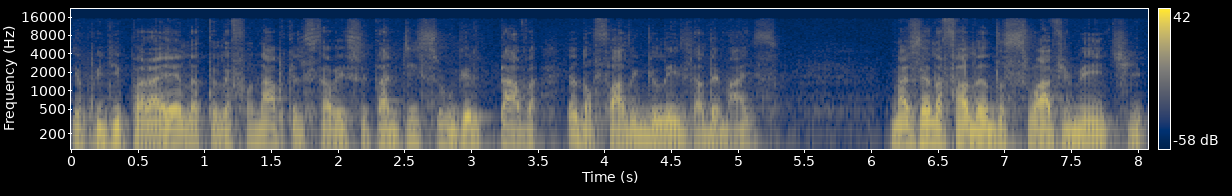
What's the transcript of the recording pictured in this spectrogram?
Eu pedi para ela telefonar, porque ele estava excitadíssimo, gritava. Eu não falo inglês, ademais. Mas ela falando suavemente,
